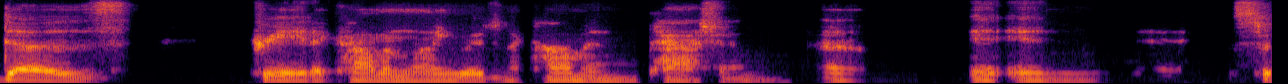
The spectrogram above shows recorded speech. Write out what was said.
does create a common language and a common passion um, in, in so,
